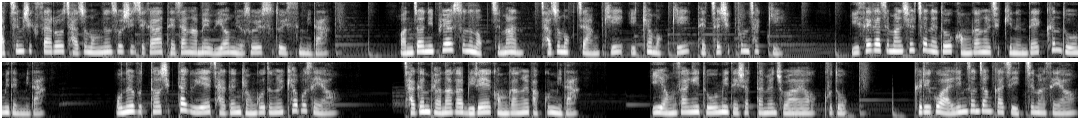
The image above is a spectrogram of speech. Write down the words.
아침 식사로 자주 먹는 소시지가 대장암의 위험 요소일 수도 있습니다. 완전히 피할 수는 없지만 자주 먹지 않기, 익혀 먹기, 대체 식품 찾기. 이 세 가지만 실천해도 건강을 지키는데 큰 도움이 됩니다. 오늘부터 식탁 위에 작은 경고등을 켜보세요. 작은 변화가 미래의 건강을 바꿉니다. 이 영상이 도움이 되셨다면 좋아요, 구독, 그리고 알림 설정까지 잊지 마세요.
